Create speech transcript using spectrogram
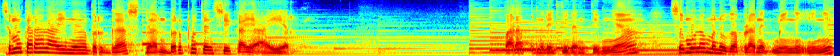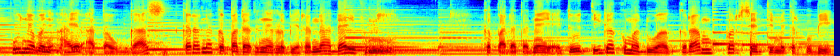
sementara lainnya bergas dan berpotensi kaya air. Para peneliti dan timnya semula menduga planet mini ini punya banyak air atau gas karena kepadatannya lebih rendah dari bumi. Kepadatannya yaitu 3,2 gram per cm kubik.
